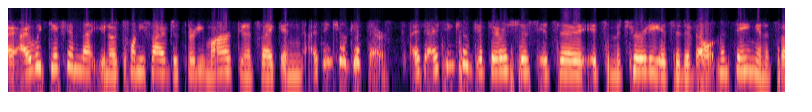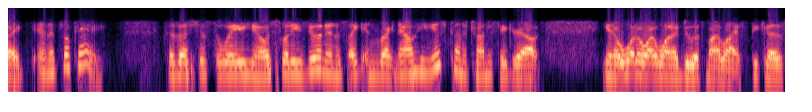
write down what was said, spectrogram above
I, I would give him that you know 25 to 30 mark, and it's like, and I think he'll get there. I, I think he'll get there. It's just it's a it's a maturity, it's a development thing, and it's like, and it's okay, because that's just the way you know it's what he's doing, and it's like, and right now he is kind of trying to figure out, you know, what do I want to do with my life? Because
